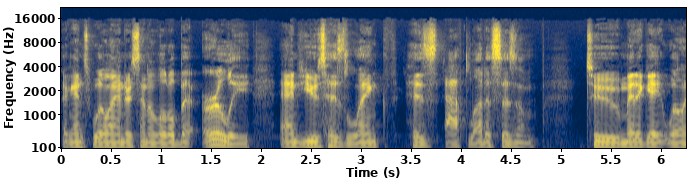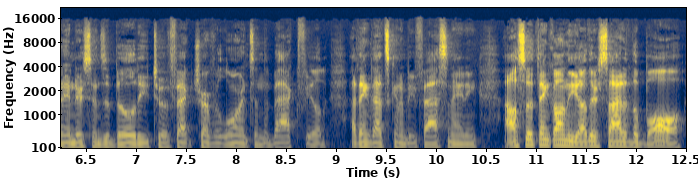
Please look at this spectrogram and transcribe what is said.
against Will Anderson a little bit early and use his length, his athleticism to mitigate Will Anderson's ability to affect Trevor Lawrence in the backfield. I think that's going to be fascinating. I also think on the other side of the ball,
